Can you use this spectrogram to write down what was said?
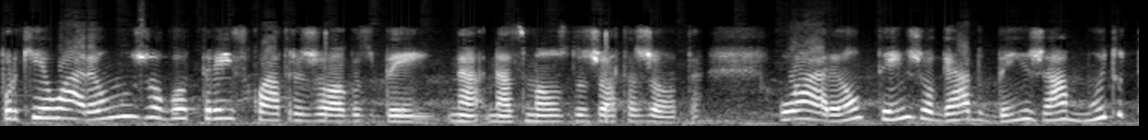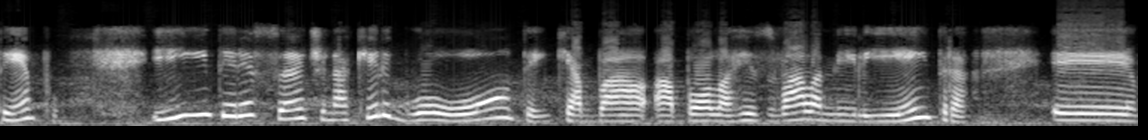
Porque o Arão jogou três, quatro jogos bem na, nas mãos do JJ. O Arão tem jogado bem já há muito tempo. E interessante, naquele gol ontem, que a, a bola resvala nele e entra, é,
